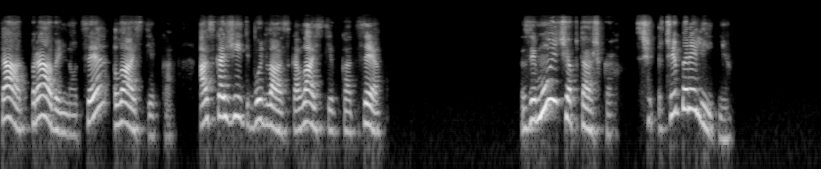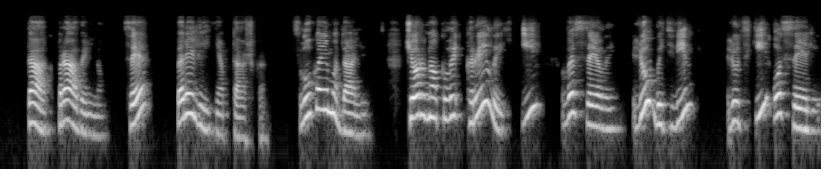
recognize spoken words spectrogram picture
Так, правильно, це ластівка. А скажіть, будь ласка, ластівка це зимуюча пташка чи- перелітня? Так, правильно, це перелітня пташка. Слухаємо далі. Чорнокрилий і веселий. Любить він людські оселі.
